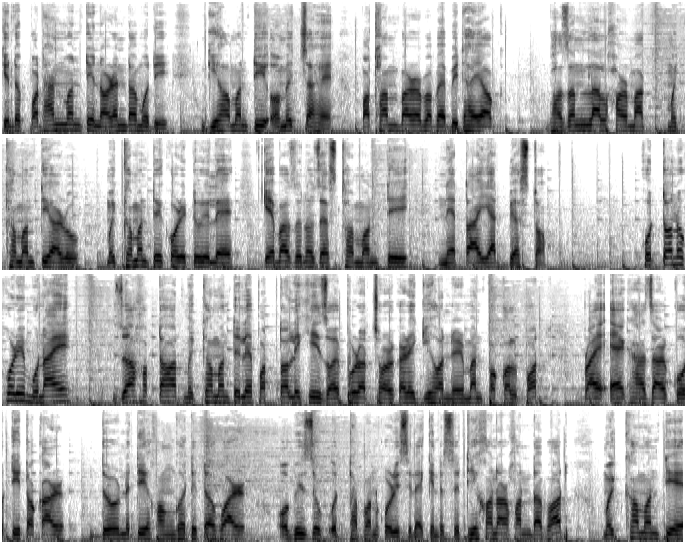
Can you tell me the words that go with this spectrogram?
কিন্তু প্ৰধানমন্ত্ৰী নৰেন্দ্ৰ মোদী গৃহমন্ত্ৰী অমিত শ্বাহে প্ৰথমবাৰৰ বাবে বিধায়ক ভজনলাল শৰ্মাক মুখ্যমন্ত্ৰী আৰু মুখ্যমন্ত্ৰী কৰি তুলিলে কেইবাজনো জ্যেষ্ঠ মন্ত্ৰী নেতা ইয়াত ব্যস্ত। সূত্ৰ অনুসৰি মুনাই যোৱা সপ্তাহত মুখ্যমন্ত্ৰীলৈ পত্ৰ লিখি জয়পুৰত চৰকাৰী গৃহ নিৰ্মাণ প্ৰকল্পত প্ৰায় এক হাজাৰ কোটি টকাৰ দুৰ্নীতি সংঘটিত হোৱাৰ অভিযোগ উত্থাপন কৰিছিলে। কিন্তু চিঠিখনৰ সন্দৰ্ভত মুখ্যমন্ত্ৰীয়ে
